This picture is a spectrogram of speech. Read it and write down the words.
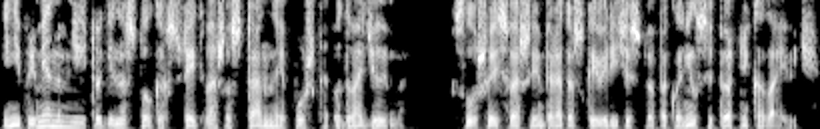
И непременно мне итоги на стол, как стреляет ваша странная пушка в два дюйма». Слушаясь, ваше императорское величество, поклонился Петр Николаевич.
